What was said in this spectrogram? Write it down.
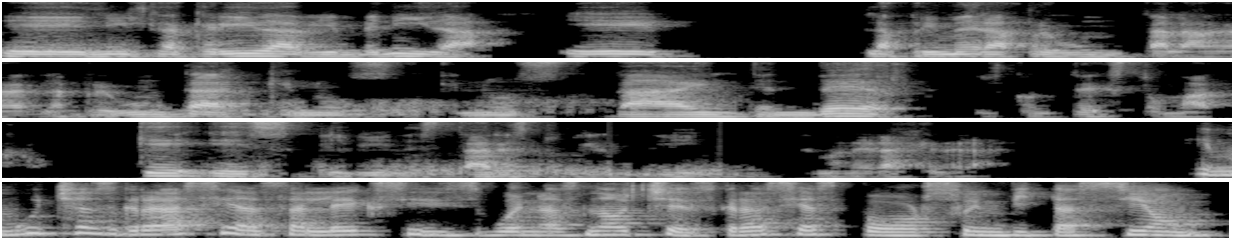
eh, Nilka querida, bienvenida. Eh, la primera pregunta, la, pregunta que nos, que nos da a entender el contexto macro. ¿Qué es el bienestar estudiantil de manera general? Muchas gracias, Alexis. Buenas noches. Gracias por su invitación.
